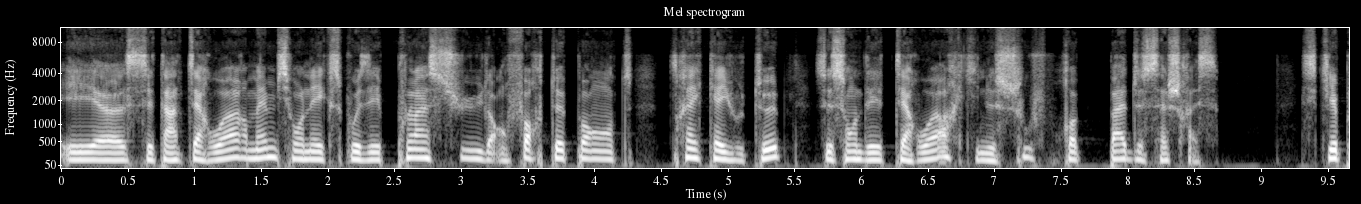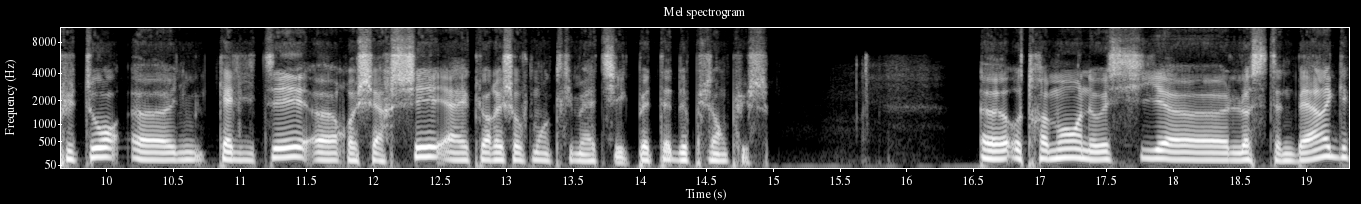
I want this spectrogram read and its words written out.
Et euh, c'est un terroir, même si on est exposé plein sud, en forte pente, très caillouteux, ce sont des terroirs qui ne souffrent pas de sécheresse. Ce qui est plutôt euh, une qualité euh, recherchée avec le réchauffement climatique, peut-être de plus en plus. Autrement, on a aussi l'Ostenberg.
